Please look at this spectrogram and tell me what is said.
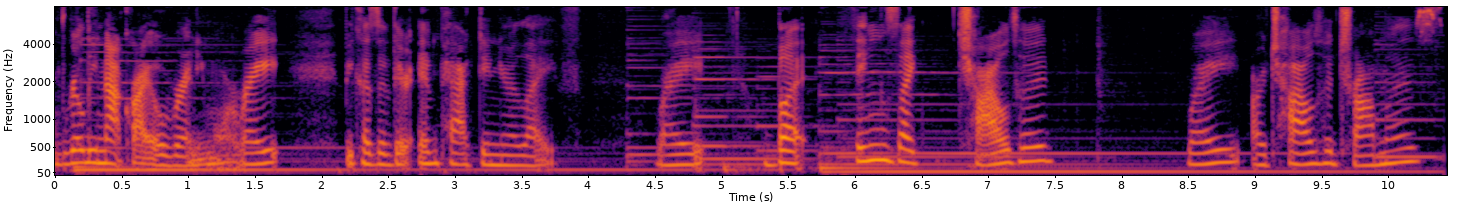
really not cry over anymore, right? Because of their impact in your life, right? But things like childhood, right? Our childhood traumas,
